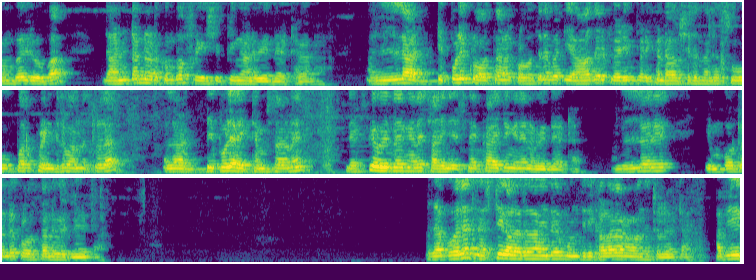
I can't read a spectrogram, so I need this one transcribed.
ഒമ്പത് രൂപ രണ്ടെണ്ണം എടുക്കുമ്പോൾ ഫ്രീ ഷിപ്പിംഗ് ആണ് വരുന്നത് കേട്ടോ നല്ല അടിപൊളി ക്ലോത്ത് ആണ്. ക്ലോത്തിനെ പറ്റി യാതൊരു പേടിയും പേടിക്കേണ്ട ആവശ്യമില്ല. നല്ല സൂപ്പർ പ്രിന്റിൽ വന്നിട്ടുള്ള നല്ല അടിപൊളി ഐറ്റംസ് ആണ്. നെക്ക് വരുന്നത് ഇങ്ങനെ ചൈനീസ് നെക്കായിട്ട് ഇങ്ങനെയാണ് വരുന്നത് കേട്ടോ. നല്ലൊരു ഇമ്പോർട്ടന്റ് ക്ലോത്ത് ആണ് വരുന്നത് കേട്ടോ. അതേപോലെ നെക്സ്റ്റ് കളർ അതിന്റെ ഒരു മുന്തിരി കളറാണ് വന്നിട്ടുള്ളത് കേട്ടോ. അപ്പോൾ ഈ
